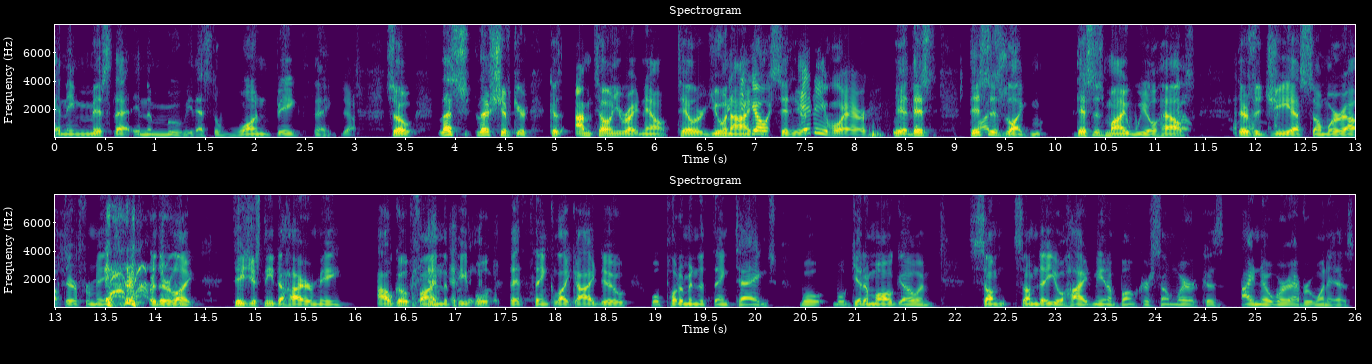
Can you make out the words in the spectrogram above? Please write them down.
and they miss that in the movie. That's the one big thing. Yeah. So let's let's shift gears because i'm telling you right now taylor you and i could sit here anywhere. Yeah this this is like this is my wheelhouse. There's a gs somewhere out there for me where they're like they just need to hire me. I'll go find the people that think like I do. We'll put them into think tanks. We'll we'll get them all going. Some someday you'll hide me in a bunker somewhere because I know where everyone is.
